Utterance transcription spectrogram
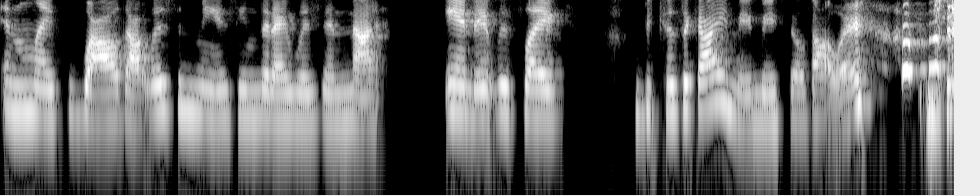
and like wow that was amazing that I was in that and it was like because a guy made me feel that way.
